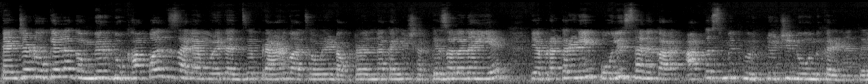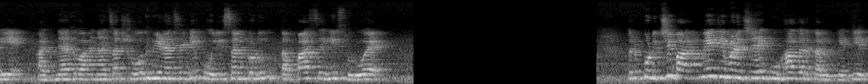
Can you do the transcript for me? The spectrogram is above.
त्यांच्या डोक्याला गंभीर दुखापत झाल्यामुळे त्यांचे प्राण वाचवणे डॉक्टरांना काही शक्य झालं नाहीये. या प्रकरणी पोलीस स्थानकात आकस्मिक मृत्यूची नोंद करण्यात आली आहे अज्ञात वाहनाचा शोध घेण्यासाठी पोलिसांकडून तपासही सुरू आहे. पुढची बातमी ती म्हणजे गुहागर तालुक्यातील.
